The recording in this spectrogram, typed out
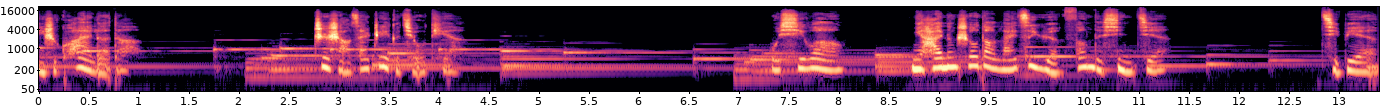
你是快乐的，至少在这个秋天。我希望。你还能收到来自远方的信件，即便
